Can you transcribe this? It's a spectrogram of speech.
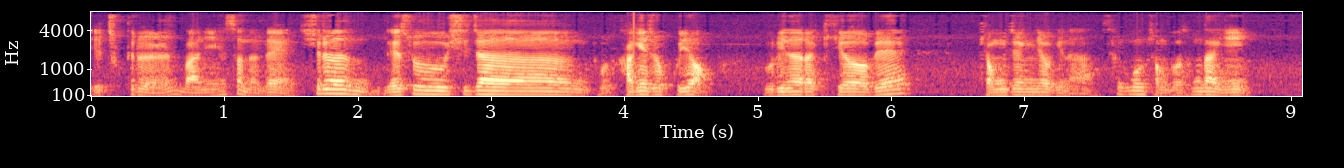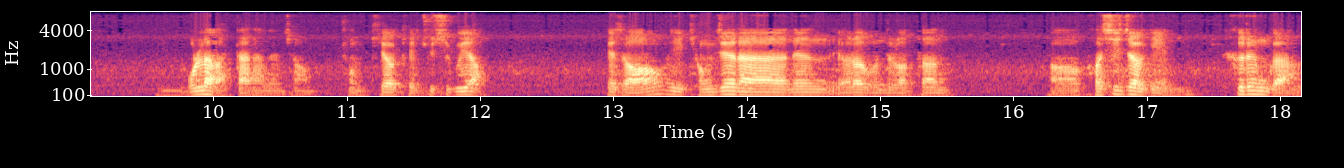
예측들을 많이 했었는데 실은 내수 시장도 강해졌고요. 우리나라 기업의 경쟁력이나 상품성도 상당히 음, 올라갔다라는 점 좀 기억해 주시고요. 그래서 이 경제라는 여러분들 어떤 어, 거시적인 흐름과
